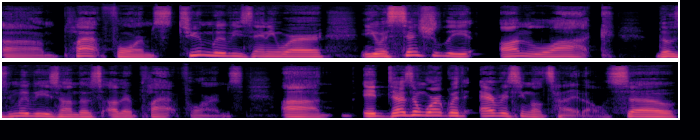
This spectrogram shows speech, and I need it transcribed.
um, platforms to movies anywhere. You essentially unlock those movies on those other platforms. Um, it doesn't work with every single title. So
